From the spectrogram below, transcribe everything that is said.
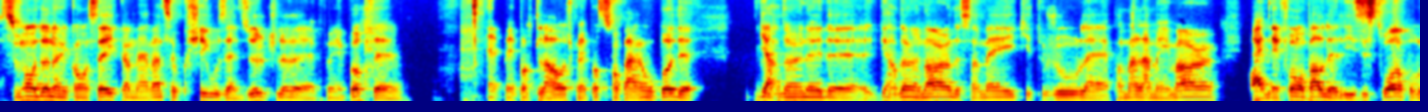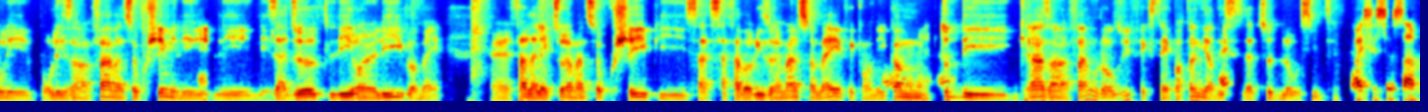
souvent, on donne un conseil comme avant de se coucher aux adultes, là, euh, peu importe. Euh, peu importe l'âge, peu importe si son parent ou pas, de garder un de garder une heure de sommeil qui est toujours pas mal la même heure. des fois, on parle de les histoires pour les, pour les enfants avant de se coucher, mais les, les adultes, lire un livre, ben, euh, faire de la lecture avant de se coucher, puis ça, favorise vraiment le sommeil. Fait qu'on est comme tous des grands enfants aujourd'hui, fait que c'est important de garder ces habitudes-là aussi. Oui, c'est ça, 100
